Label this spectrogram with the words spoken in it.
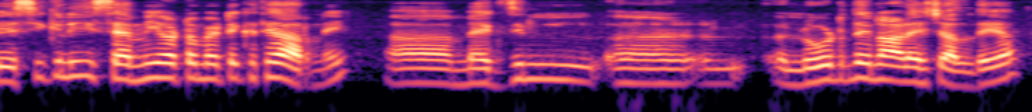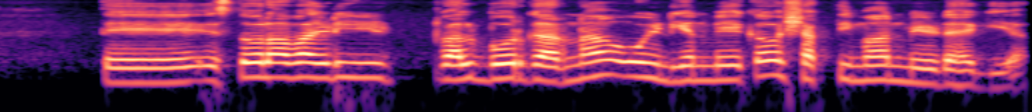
ਬੇਸਿਕਲੀ ਸੈਮੀ ਆਟੋਮੈਟਿਕ ਹਥਿਆਰ ਨੇ ਮੈਗਜ਼ੀਨ ਲੋਡ ਦੇ ਨਾਲ ਇਹ ਚੱਲਦੇ ਆ ਤੇ ਇਸ ਤੋਂ ਇਲਾਵਾ ਜਿਹੜੀ 12 ਬੋਰ ਗਨ ਆ, ਉਹ ਇੰਡੀਅਨ ਮੇਕ ਆ, ਉਹ ਸ਼ਕਤੀਮਾਨ ਮੇਡ ਹੈਗੀ ਆ।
